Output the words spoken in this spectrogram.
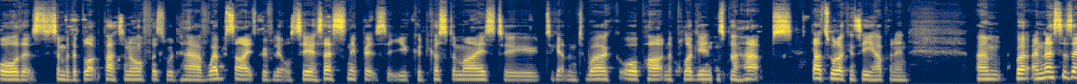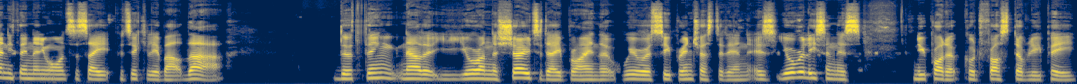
Or that some of the block pattern authors would have websites with little CSS snippets that you could customize to to get them to work, or partner plugins, perhaps. That's what I can see happening. Um, but unless there's anything anyone wants to say particularly about that, the thing now that you're on the show today, Brian, that we were super interested in is you're releasing this new product called Frost WP.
